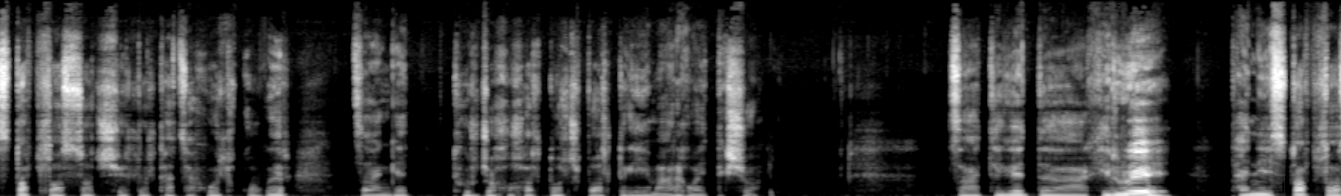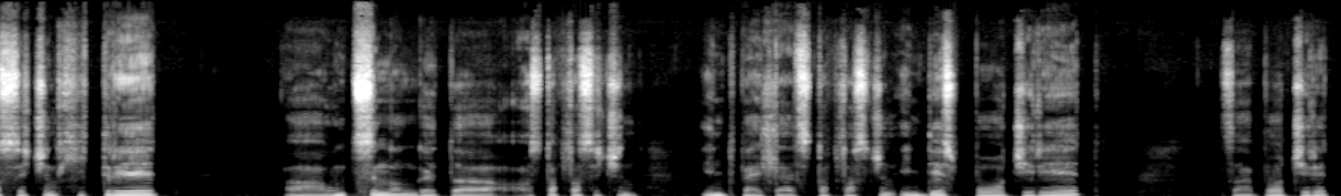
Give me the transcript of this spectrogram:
stop loss-оо жишээлбэл та зохиулахгүйгээр за ингээд төр жоохон холдуулж болдог ийм арга байдаг шүү. За тэгээд хэрвээ таны stop loss-ыг чинь хитрээд үндсэн ингээд stop loss-ыг чинь энд байлаа stop loss чинь эндээс бууж ирээд за бууж ирээд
